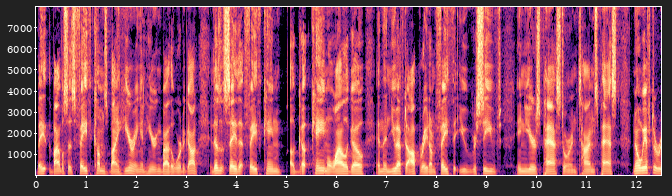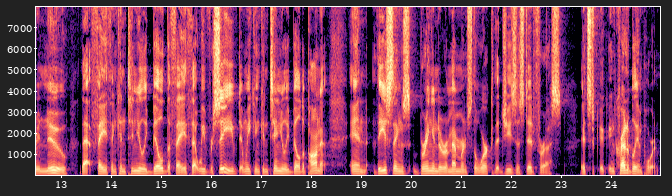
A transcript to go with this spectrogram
Ba- the Bible says faith comes by hearing, and hearing by the word of God. It doesn't say that faith came ago, came a while ago, and then you have to operate on faith that you received in years past or in times past. No, we have to renew that faith and continually build the faith that we've received, and we can continually build upon it. And these things bring into remembrance the work that Jesus did for us. It's incredibly important.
